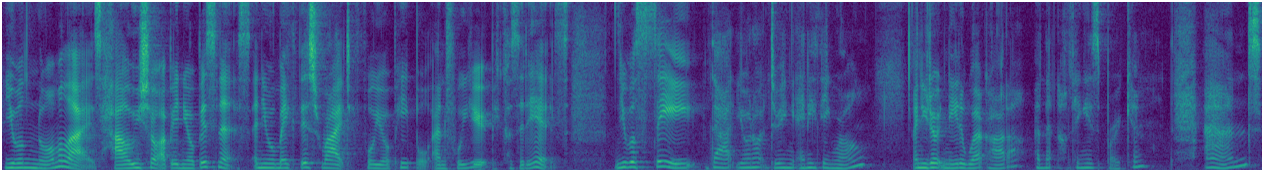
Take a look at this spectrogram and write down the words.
You will normalize how you show up in your business and you will make this right for your people and for you because it is you will see that you're not doing anything wrong and you don't need to work harder and that nothing is broken. And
